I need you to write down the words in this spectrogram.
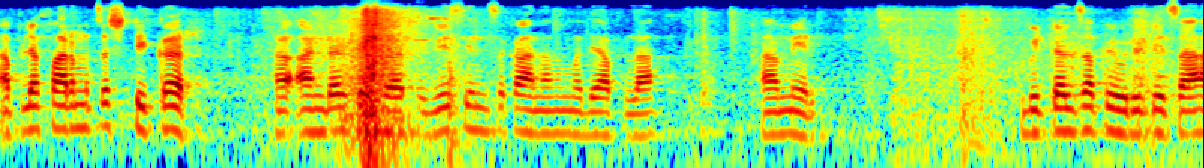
आपल्या फार्मचं स्टिकर हा अंडरटेकर वीस इंच कानांमध्ये आपला हा मेल बिटलचा प्युरिटीचा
